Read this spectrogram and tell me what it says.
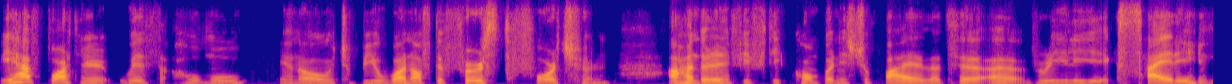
we have partnered with Humu, you know, to be one of the first Fortune 150 companies to pilot a, really exciting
